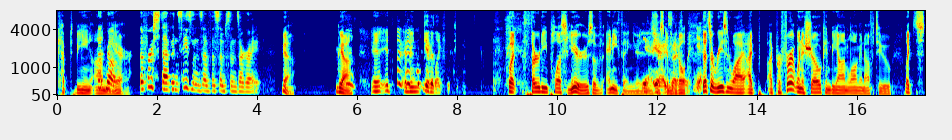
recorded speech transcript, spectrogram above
kept being on no. the air. The first seven seasons of The Simpsons are great. Yeah, yeah. It, it I mean, I'd give it like 15. But 30 plus years of anything is Yeah, yeah, just going to get old. Yeah. That's a reason why I I prefer it when a show can be on long enough to like S-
